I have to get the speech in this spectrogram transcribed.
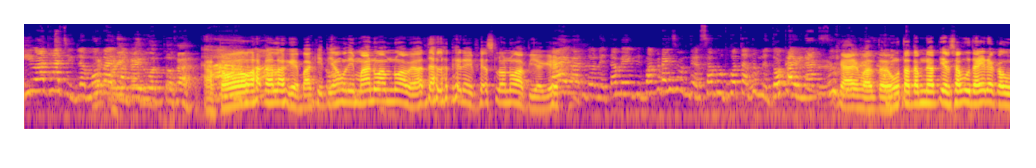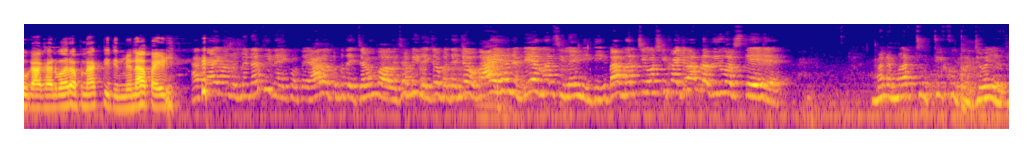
ઈ વાત સાચી એટલે મોબાઈલમાં કર્યું. હા તો વાત અલગ હે બાકી ત્યાં સુધી માનવામાં ન આવે. અદાલતે નહીં ફેસલો ન આપી શકે. કાંઈ વાંધો. હું તો તમને અત્યારે સબૂત આવીને કહું કાકા બરફ નાખતી હતી મેં ના પાડી આ કાંઈ વાંધો મેં નથી નાખ્યો તો હાલો તો બધાય જમવા આવે જમી લેજો બધાય જો બાએ હે ને બે મરચી લઈ લીધી. બા મરચી ઓછી ખાઈ જો આપણા વ્યુઅર્સ કે હે. મને મરચું તીખું તો જોઈએ જ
